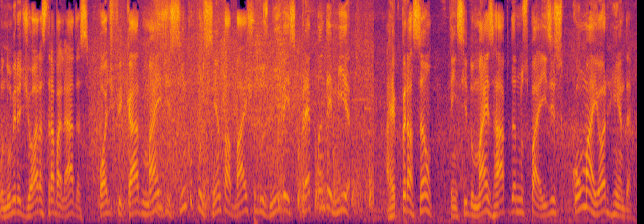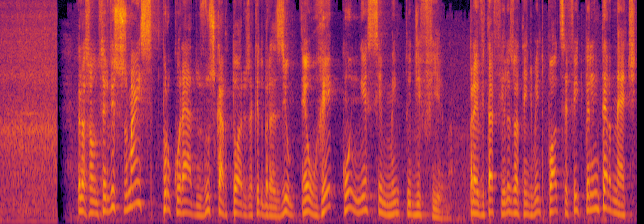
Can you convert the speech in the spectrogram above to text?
o número de horas trabalhadas pode ficar mais de 5% abaixo dos níveis pré-pandemia. A recuperação tem sido mais rápida nos países com maior renda. Olha só, um dos serviços mais procurados nos cartórios aqui do Brasil é o reconhecimento de firma. Para evitar filas, o atendimento pode ser feito pela internet.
